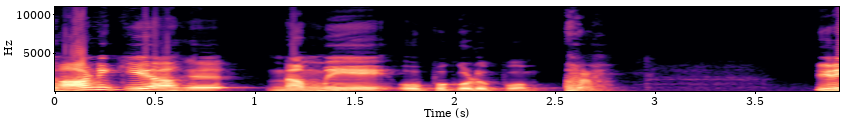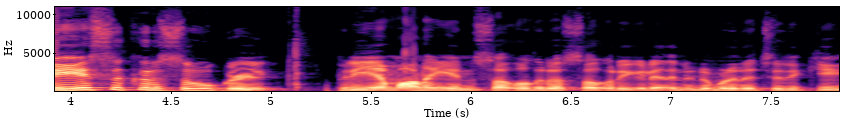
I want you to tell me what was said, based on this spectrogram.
காணிக்கையாக நம்மையே ஒப்பு கொடுப்போம் இது இயேசு கிறிஸ்துவுக்குள் பிரியமான என் சகோதர சகோதரிகளை இந்த நிருபண எச்சரிக்கை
